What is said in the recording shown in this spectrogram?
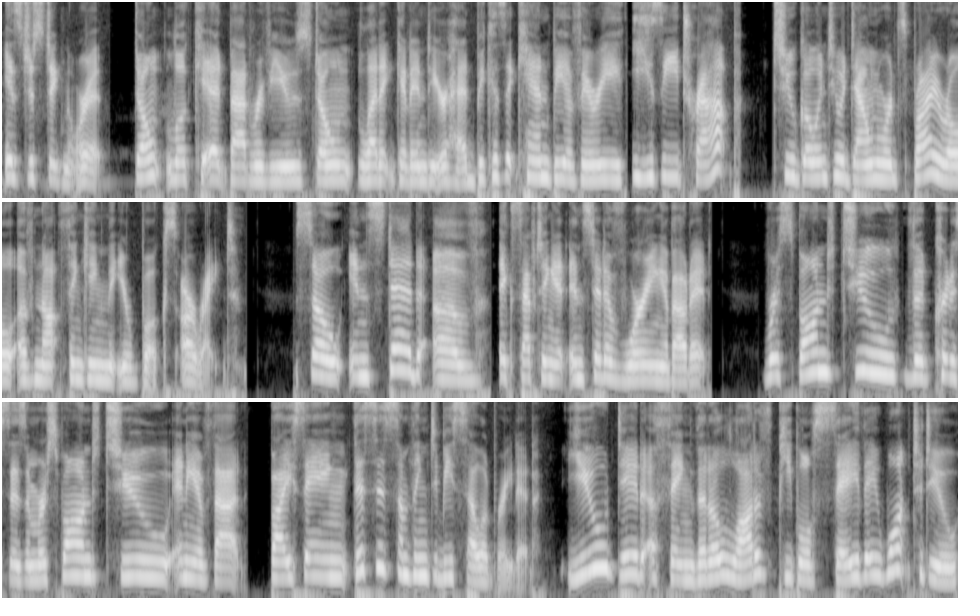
is just ignore it don't look at bad reviews. Don't let it get into your head because it can be a very easy trap to go into a downward spiral of not thinking that your books are right. So instead of accepting it, instead of worrying about it, respond to the criticism, respond to any of that by saying, This is something to be celebrated. You did a thing that a lot of people say they want to do,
